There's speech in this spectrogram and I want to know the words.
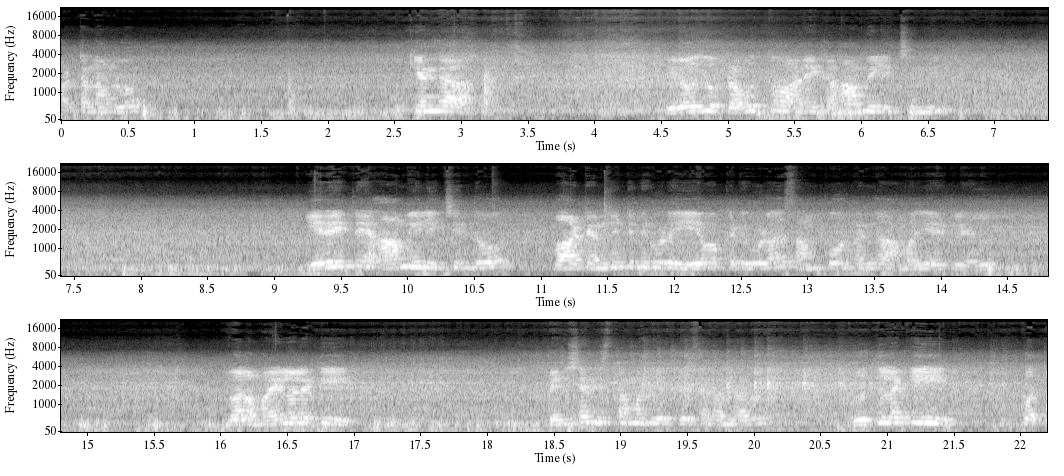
పట్టణంలో. ముఖ్యంగా ఈరోజు ప్రభుత్వం అనేక హామీలు ఇచ్చింది. ఏదైతే హామీలు ఇచ్చిందో వాటన్నింటిని కూడా ఏ ఒక్కటి కూడా సంపూర్ణంగా అమలు చేయట్లేదు. ఇవాళ మహిళలకి పెన్షన్ ఇస్తామని చెప్పేసి అని అన్నారు. వృద్ధులకి కొత్త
